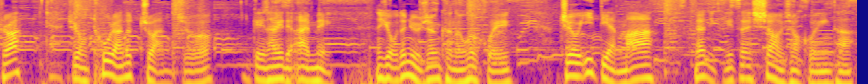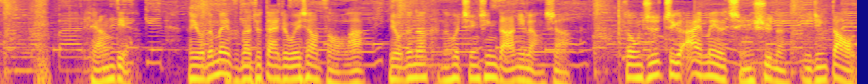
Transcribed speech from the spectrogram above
是吧？这种突然的转折，给他一点暧昧。那有的女生可能会回，只有一点吗？那你可以再笑一笑回应她，两点。有的妹子呢就带着微笑走了，有的呢可能会轻轻打你两下。总之，这个暧昧的情绪呢已经到了。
